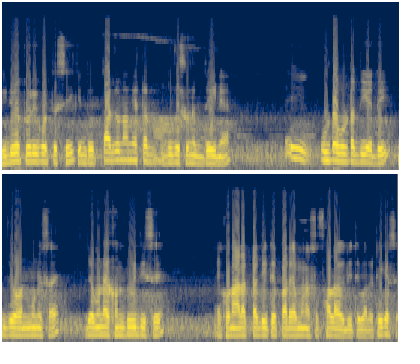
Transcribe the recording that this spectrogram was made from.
ভিডিও তৈরি করতেছি, কিন্তু তার জন্য আমি একটা বুঝে শুনে দেই না। এই উল্টা উল্টা দিয়ে দিই যখন মনে চায়। যেমন এখন দুই দিছে, এখন আর দিতে পারে, এমন আছে ফালাও দিতে পারে, ঠিক আছে?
